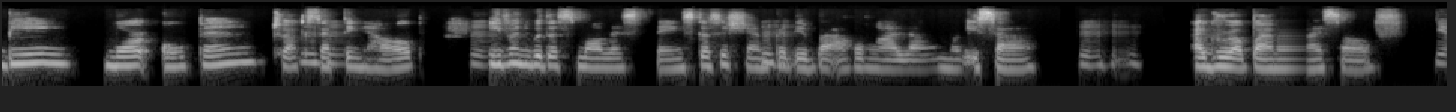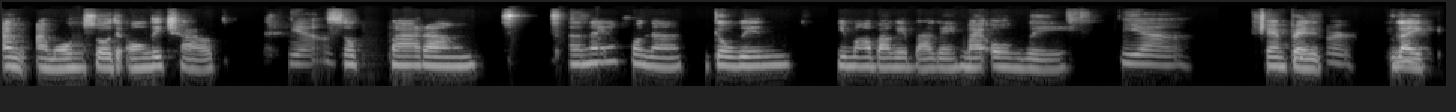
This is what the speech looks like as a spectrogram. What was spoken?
being more open to accepting help, Mm-mm. even with the smallest things. Kasi syempre, Mhm. di ba, ako nga lang mag-isa. Mhm. I grew up by myself. Yeah. I'm, I'm also the only child. Yeah. So parang sanay ako na gawin yung mga bagay-bagay my own way. Yeah. Syempre, sure. like,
